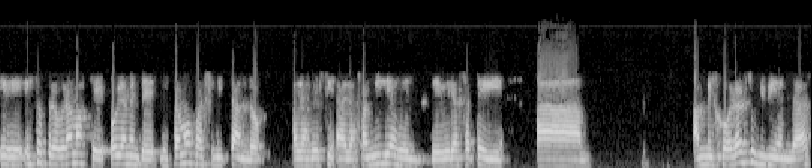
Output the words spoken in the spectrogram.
estos programas que obviamente le estamos facilitando a las a las familias de, de Verazategui a, a mejorar sus viviendas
